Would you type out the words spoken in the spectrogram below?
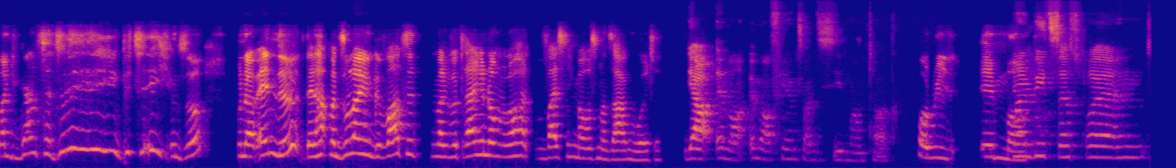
Man die ganze Zeit, "Äh, bitte ich und so. Und am Ende, dann hat man so lange gewartet, man wird reingenommen und hat, weiß nicht mal, was man sagen wollte. Ja, immer, immer 24-7 am Tag. For real, immer. Mein Beatsteps brennt.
